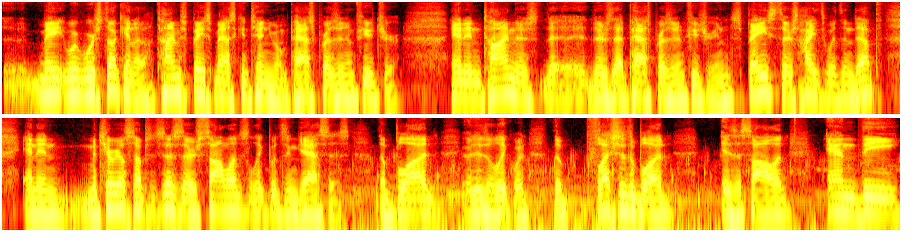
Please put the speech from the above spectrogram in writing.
made. We're stuck in a time-space mass continuum, past, present, and future. And in time, there's there's that past, present, and future. In space, there's height, width, and depth. And in material substances, there's solids, liquids, and gases. The blood is a liquid. The flesh is the blood, is a solid, and the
